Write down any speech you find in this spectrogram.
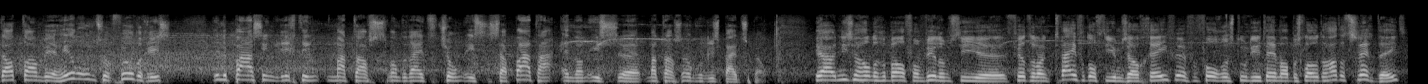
Dat dan weer heel onzorgvuldig is in de passing richting Matas. Want het eindstation is Zapata. En dan is uh, Matas ook nog eens buitenspel. Ja, niet zo handige bal van Willems. Die uh, veel te lang twijfelde of hij hem zou geven. En vervolgens toen hij het eenmaal besloten had, het slecht deed.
